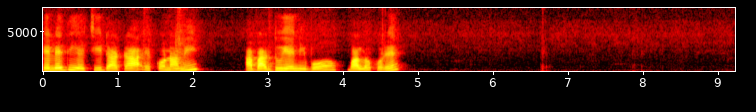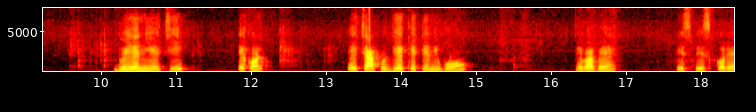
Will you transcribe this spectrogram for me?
ফেলে দিয়েছি ডাটা। এখন আমি আবার ধুয়ে নিব ভালো করে। ধুয়ে নিয়েছি। এখন এই চাকু দিয়ে কেটে নিব। এভাবে পিস পিস করে।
